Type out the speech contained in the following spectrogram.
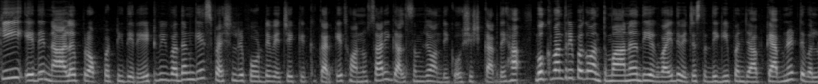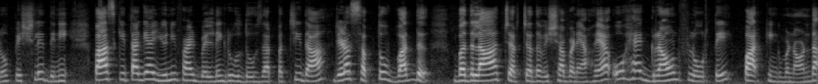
ਕਿ ਇਹਦੇ ਨਾਲ ਪ੍ਰਾਪਰਟੀ ਦੇ ਰੇਟ ਵੀ ਵਧਣਗੇ? ਸਪੈਸ਼ਲ ਰਿਪੋਰਟ ਦੇ ਵਿੱਚ ਇੱਕ ਇੱਕ ਕਰਕੇ ਤੁਹਾਨੂੰ ਸਾਰੀ ਗੱਲ ਸਮਝਾਉਣ ਦੀ ਕੋਸ਼ਿਸ਼ ਕਰਦੇ ਹਾਂ। ਮੁੱਖ ਮੰਤਰੀ ਭਗਵੰਤ ਮਾਨ ਦੀ ਅਗਵਾਈ ਦੇ ਵਿੱਚ ਸਦੀਗੀ ਪੰਜਾਬ ਕੈਬਨਿਟ ਦੇ ਵੱਲੋਂ ਪਿਛਲੇ ਦਿਨੀ ਪਾਸ ਕੀਤਾ ਗਿਆ ਯੂਨੀਫਾਈਡ ਬਿਲਡਿੰਗ ਰੂਲ 2025 ਦਾ, ਜਿਹੜਾ ਸਭ ਤੋਂ ਵੱਧ ਬਦਲਾਅ ਚਰਚਾ ਦਾ ਵਿਸ਼ਾ ਬਣਿਆ ਹੋਇਆ, ਉਹ ਹੈ ਗਰਾਊਂਡ ਫਲੋਰ ਤੇ ਪਾਰਕਿੰਗ ਬਣਾਉਣ ਦਾ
